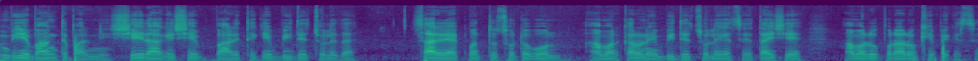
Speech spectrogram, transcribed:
বিয়ে ভাঙতে পারেনি। সেই রাগে সে বাড়ি থেকে বিদেশ চলে যায়। স্যারের একমাত্র ছোট বোন আমার কারণে বিদেশ চলে গেছে, তাই সে আমার উপর আরও ক্ষেপে গেছে।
